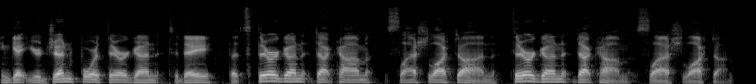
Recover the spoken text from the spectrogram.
and get your Gen 4 Theragun today. That's theragun.com slash locked on. Theragun.com slash locked on.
